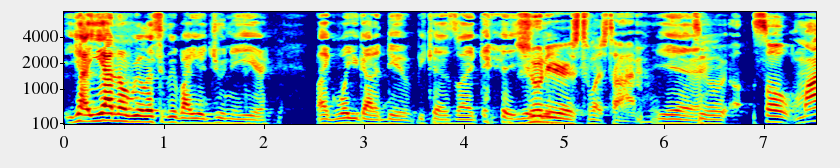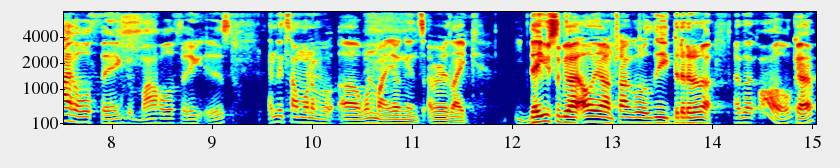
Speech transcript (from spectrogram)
You got you gotta know realistically by your junior year, like what you gotta do because like Junior is too much time. Yeah. To so my whole thing, my whole thing is anytime one of uh, one of my youngins are like, they used to be like, oh yeah, I'm trying to go to the league. Da, da, da, da. I'd be like, oh okay.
